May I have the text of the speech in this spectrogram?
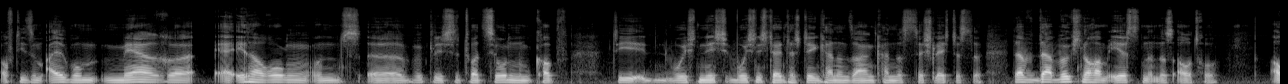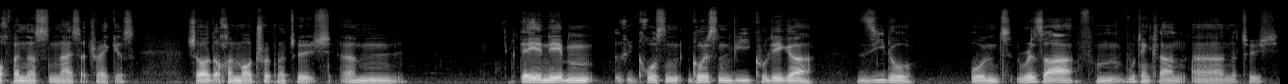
auf diesem Album mehrere Erinnerungen und äh, wirklich Situationen im Kopf, die, wo ich nicht, wo ich nicht dahinter stehen kann und sagen kann, das ist der schlechteste. Da, da wirklich noch am ehesten an das Outro. Auch wenn das ein nicer Track ist. Schaut auch an Motrip natürlich. Ähm, der hier neben großen Größen wie Kollega Sido und RZA vom wu Clan äh, natürlich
